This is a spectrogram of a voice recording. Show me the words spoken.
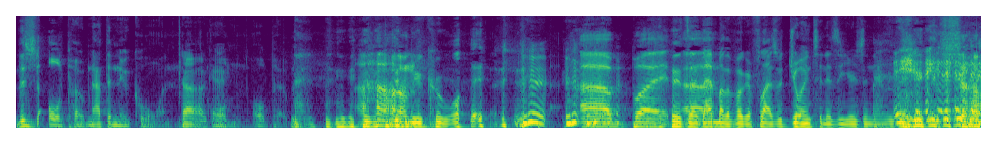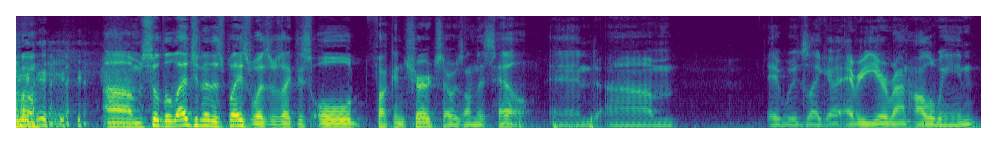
This is the old Pope, not the new cool one. Oh, okay. Old, old Pope. New cool. uh, but uh, uh, that motherfucker flies with joints in his ears and everything. so, um, so the legend of this place was it was like this old fucking church that was on this hill, and um, it was like uh, every year around Halloween,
